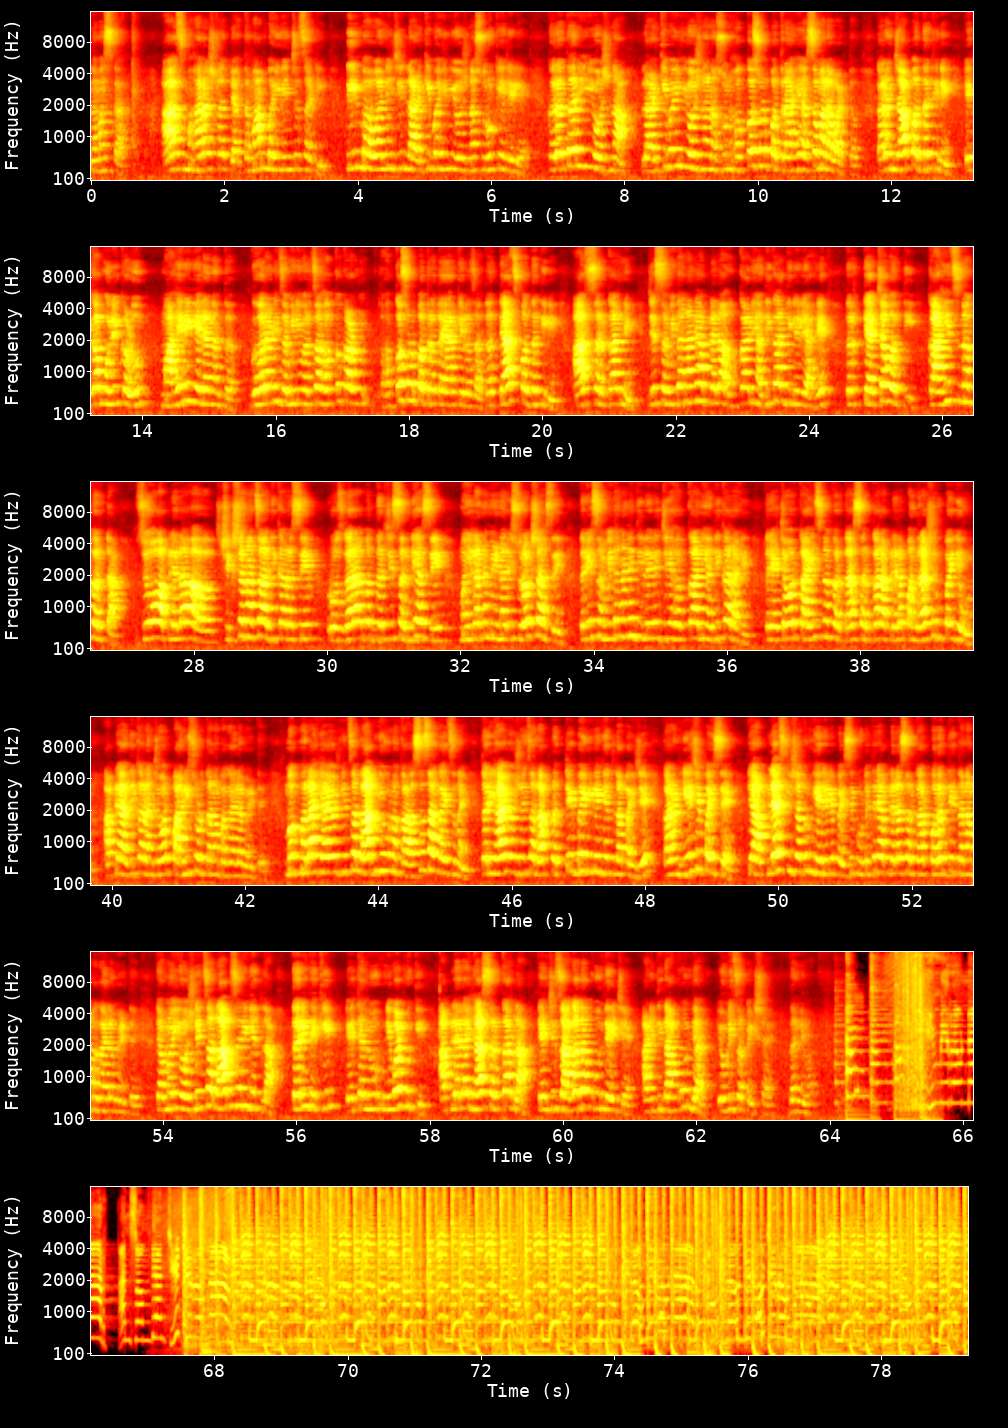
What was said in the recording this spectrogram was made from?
नमस्कार. आज महाराष्ट्रातल्या तमाम बहिणींच्यासाठी तीन भावांनी जी लाडकी बहीण योजना सुरू केलेली आहे खरं तर ही योजना लाडकी बहीण योजना नसून हक्कसोड पत्र आहे असं मला वाटतं. कारण ज्या पद्धतीने एका मुलीकडून माहेरी गेल्यानंतर घर आणि जमिनीवरचा हक्क काढून हक्कसोड पत्र तयार केलं जातं त्याच पद्धतीने आज सरकारने जे संविधानाने आपल्याला हक्क आणि अधिकार दिलेले आहेत तर त्याच्यावरती काहीच न करता जो आपल्याला शिक्षणा शिक्षणाचा अधिकार असेल रोजगाराबद्दलची संधी असेल महिलांना मिळणारी सुरक्षा असेल तर हे संविधानाने दिलेले जे हक्क आणि अधिकार आहेत तर याच्यावर काहीच न करता सरकार आपल्याला पंधराशे रुपये देऊन आपल्या अधिकारांच्यावर पाणी सोडताना बघायला मिळते. मग मला या योजनेचा लाभ घेऊन असं सांगायचं नाही. तर ह्या योजनेचा लाभ प्रत्येक बहिणीने घेतला पाहिजे. कारण हे जे पैसे आहेत ते आपल्याच खिशातून गेलेले पैसे कुठेतरी आपल्याला सरकार परत देताना बघायला मिळते. त्यामुळे योजनेचा लाभ जरी घेतला तरी देखील येत्या निवडणुकीत आपल्याला ह्या सरकारला त्यांची जागा दाखवून द्यायची आहे आणि ती दाखवून द्या एवढीच अपेक्षा आहे. धन्यवाद. मिरवणार आणि समद्यांची जिरवणार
